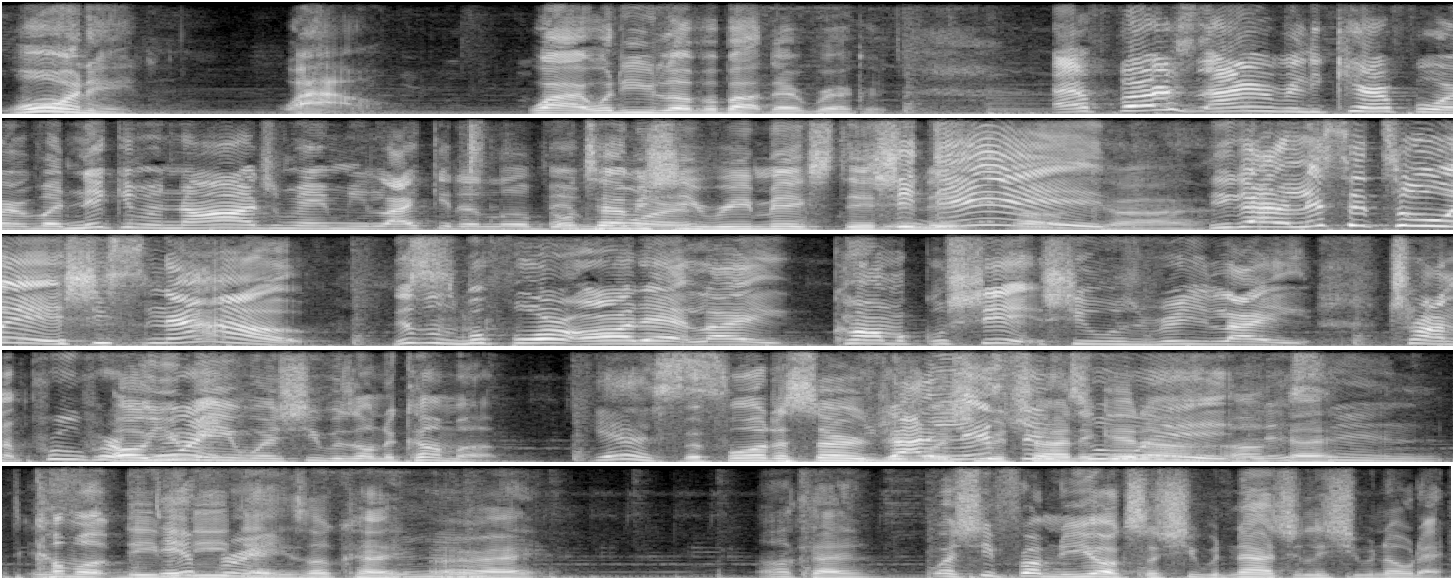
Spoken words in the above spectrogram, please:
Warning. Wow. Why? What do you love about that record? At first, I didn't really care for it, but Nicki Minaj made me like it a little bit. Don't tell more. me she remixed it. She it- did. oh God. you gotta listen to it. She snapped. This was before all that like comical shit. She was really like trying to prove her. Oh, point. you mean when she was on the come up yes before the surgery when she was trying to, to get it. on? Okay. Listen, come up DVD different. days. Okay. Mhm. All right. Okay. Well, she from New York, so she would naturally she would know that.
